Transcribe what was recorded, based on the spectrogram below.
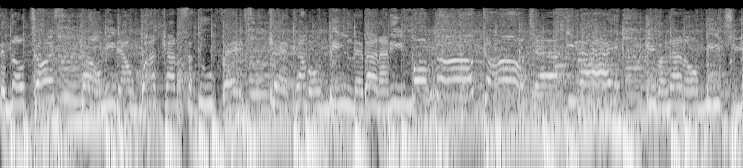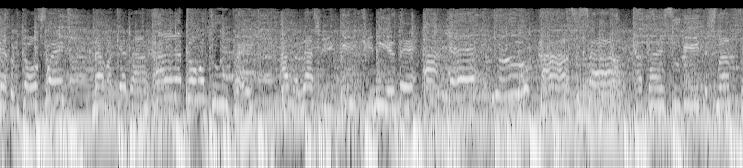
て No choice 顔見りゃわかるさ Do face 結果を見れば何も残っちゃいない。茨の道へと Go straight 怠けたハートを To fake 新しい君へ出会えるはずさ抱えすぎてしまった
